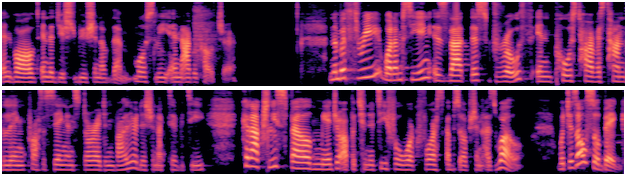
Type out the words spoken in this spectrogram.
involved in the distribution of them, mostly in agriculture. Number three, what I'm seeing is that this growth in post harvest handling, processing, and storage and value addition activity could actually spell major opportunity for workforce absorption as well which is also big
